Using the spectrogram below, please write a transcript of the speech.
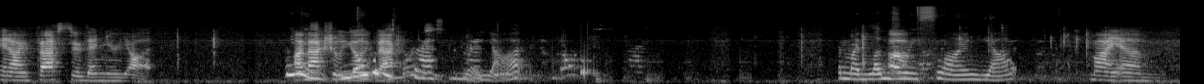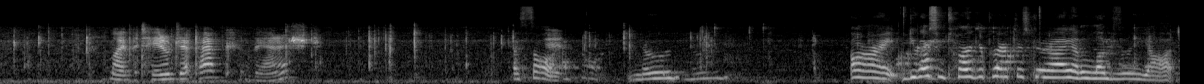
and I'm faster than your yacht. You I'm actually going backwards. faster than my yacht. And my luxury Oh. flying yacht. My um, my potato jetpack vanished. I thought. Yeah. Nerd. Alright, you want some target practice? Because I got a luxury yacht.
